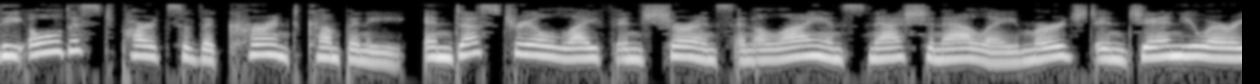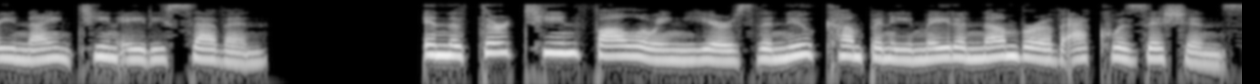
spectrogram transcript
The oldest parts of the current company, Industrial Life Insurance and Alliance Nationale merged in January 1987. In the 13 following years the new company made a number of acquisitions,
